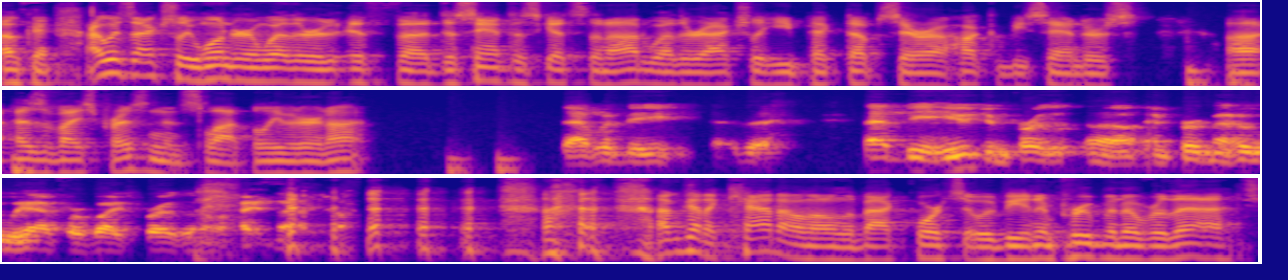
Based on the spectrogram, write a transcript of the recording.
Okay. I was actually wondering whether if uh, DeSantis gets the nod, whether actually he picked up Sarah Huckabee Sanders uh, as a vice president slot, believe it or not. That would be that'd be a huge uh, improvement who we have for vice president right now. I've got a cat out on the back porch that would be an improvement over that.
